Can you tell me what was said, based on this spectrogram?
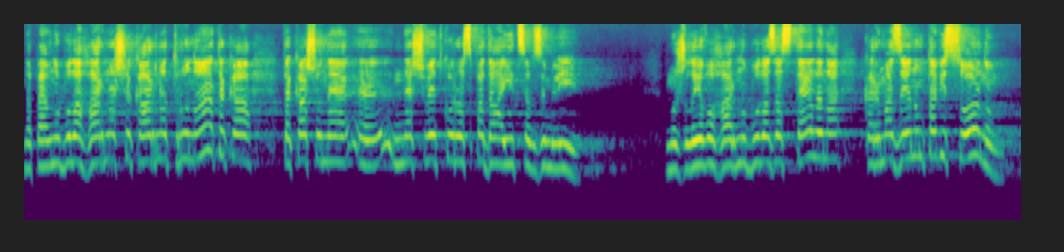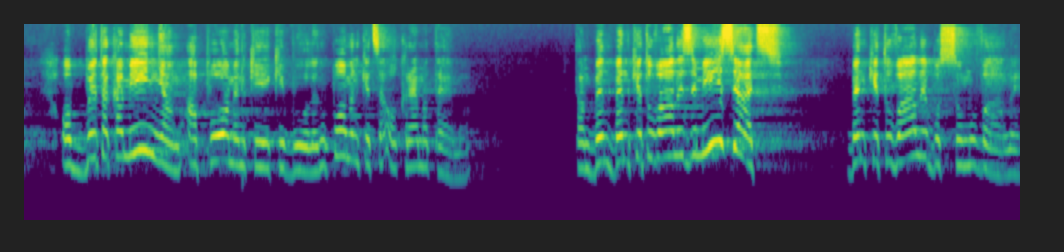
Напевно, була гарна, шикарна труна, така, така що не, е, не швидко розпадається в землі. Можливо, гарно була застелена кармазином та вісоном, оббита камінням, а поминки, які були. Ну, поминки це окрема тема. Там бенкетували з місяць, бенкетували, бо сумували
